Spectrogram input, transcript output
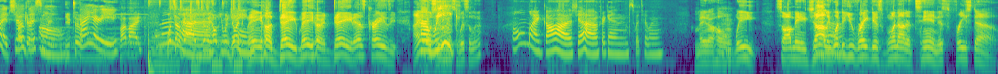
much. Have Okay. a blessed Aw. one. You too. Bye, Harry. Bye bye. What's up, guys? Really hope you enjoyed the Thanks. Made her day, made her day. That's crazy. I ain't Her know she was in week. Switzerland. Oh my gosh. Yeah, I'm freaking Switzerland. Made her whole mm-hmm. week. So I mean, Jolly, what do you rate this one out of ten? This freestyle.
